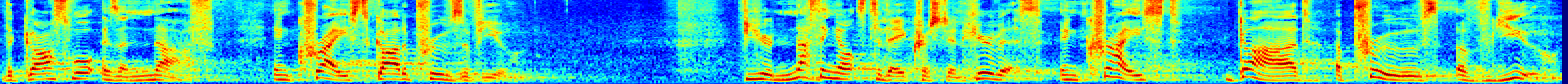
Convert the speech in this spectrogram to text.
The gospel is enough. In Christ, God approves of you. If you hear nothing else today, Christian, hear this. In Christ, God approves of you.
